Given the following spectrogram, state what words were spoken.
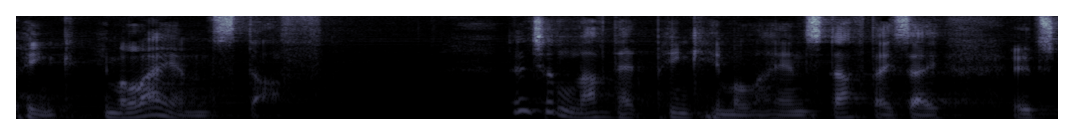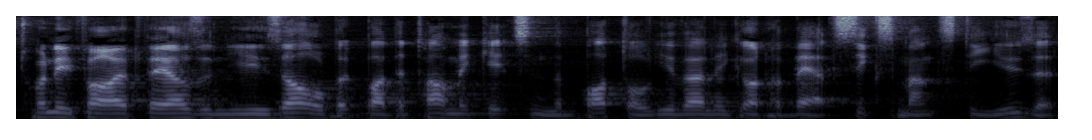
pink Himalayan stuff. Don't you love that pink Himalayan stuff? They say it's 25,000 years old, but by the time it gets in the bottle, you've only got about six months to use it.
